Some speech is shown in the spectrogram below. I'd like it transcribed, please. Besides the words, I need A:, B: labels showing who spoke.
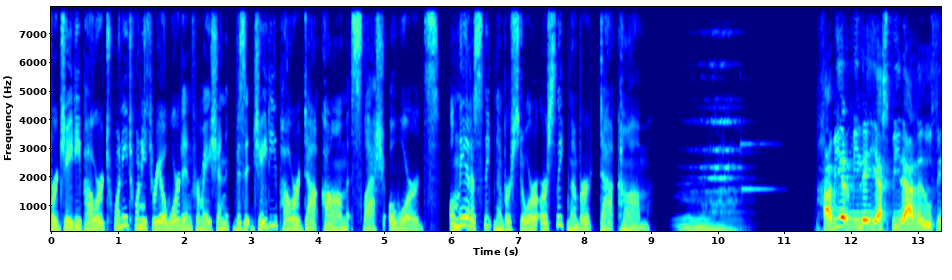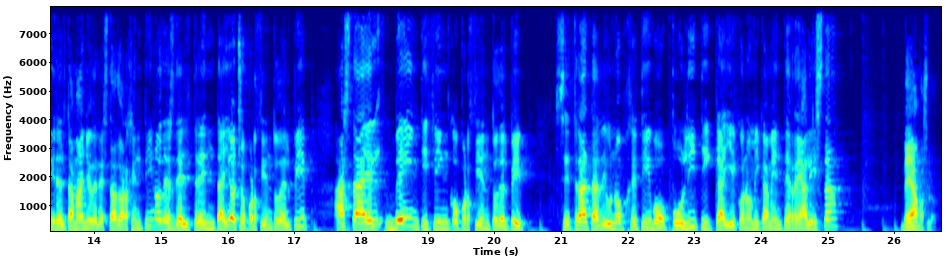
A: For JD Power 2023 award information, visit jdpower.com/awards. Only at a Sleep store or sleepnumber.com.
B: Javier Milei aspira a reducir el tamaño del Estado argentino desde el 38% del PIB hasta el 25% del PIB. ¿Se trata de un objetivo política y económicamente realista? Veámoslo.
